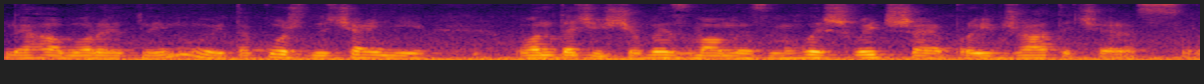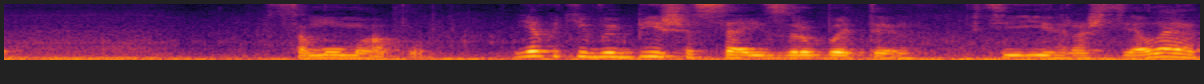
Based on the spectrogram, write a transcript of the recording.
негабаритний, ну і також звичайні вантажі, щоб ми з вами змогли швидше проїжджати через саму мапу. Я хотів би більше серій зробити в цій іграшці, але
